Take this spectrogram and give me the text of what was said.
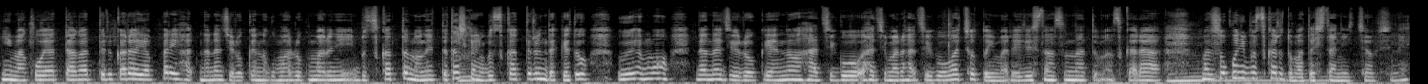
今こうやって上がってるからやっぱり76円の5060にぶつかったのねって確かにぶつかってるんだけど、うん、上も76円の858085はちょっと今レジスタンスになってますから、まあ、そこにぶつかるとまた下に行っちゃうしね。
